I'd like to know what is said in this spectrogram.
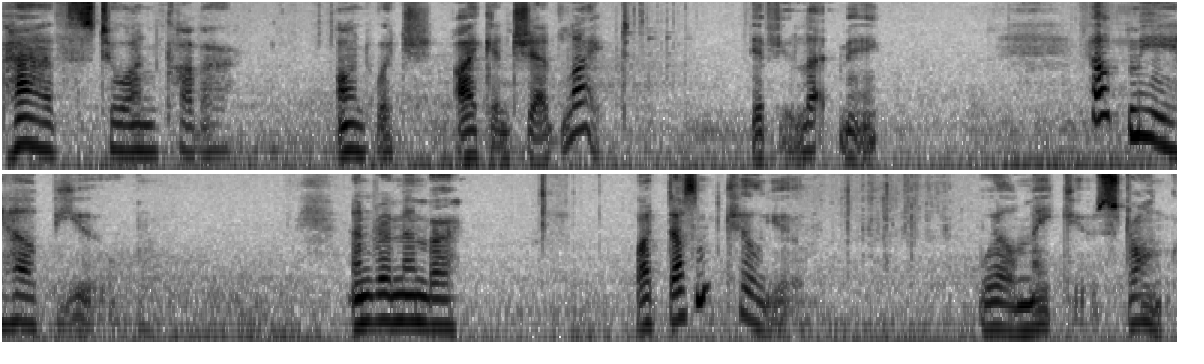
Paths to uncover, on which I can shed light, if you let me. Help me help you. And remember, what doesn't kill you will make you stronger.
